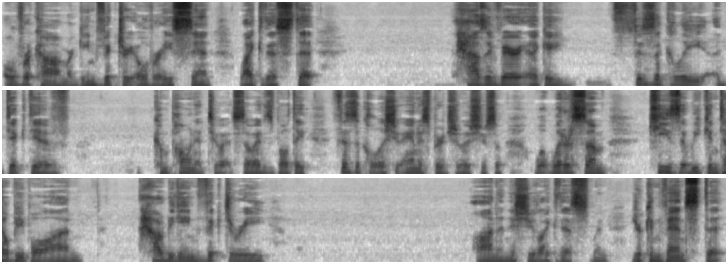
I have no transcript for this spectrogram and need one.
overcome or gain victory over a sin like this that has a very like a physically addictive component to it. So it's both a physical issue and a spiritual issue. So what what are some keys that we can tell people on how to gain victory on an issue like this when you're convinced that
